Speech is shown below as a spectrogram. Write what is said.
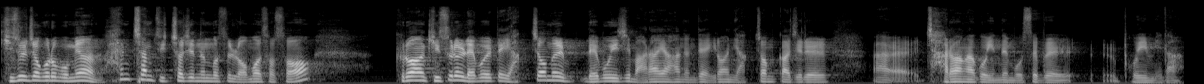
기술적으로 보면 한참 뒤처지는 것을 넘어서서 그러한 기술을 내보일 때 약점을 내보이지 말아야 하는데 이러한 약점까지를 아, 자랑하고 있는 모습을 보입니다.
